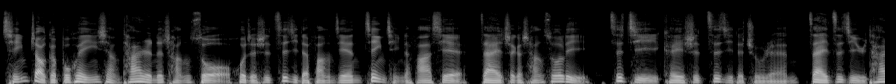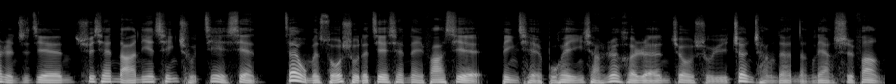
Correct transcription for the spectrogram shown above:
请找个不会影响他人的场所，或者是自己的房间，尽情的发泄。在这个场所里，自己可以是自己的主人，在自己与他人之间，需先拿捏清楚界限。在我们所属的界限内发泄，并且不会影响任何人，就属于正常的能量释放。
